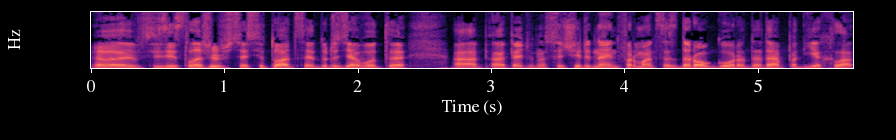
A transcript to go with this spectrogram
э, в связи с сложившейся ситуацией. Друзья, вот э, опять у нас очередная информация с дорог города, да, подъехала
